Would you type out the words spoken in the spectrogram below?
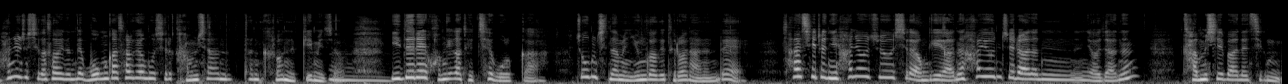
한유주 씨가 서 있는데 뭔가 설경구 씨를 감시하는 듯한 그런 느낌이죠. 음. 이들의 관계가 대체 뭘까? 조금 지나면 윤곽이 드러나는데 사실은 이 한효주 씨가 연기하는 하윤주라는 여자는 감시반에 지금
